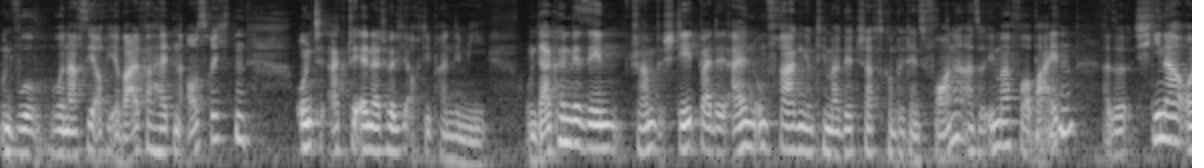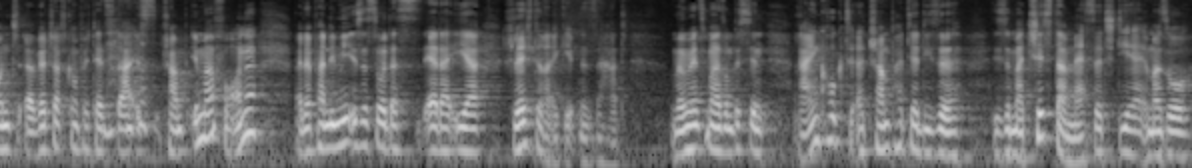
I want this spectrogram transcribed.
und wo, wonach sie auch ihr Wahlverhalten ausrichten. Und aktuell natürlich auch die Pandemie. Und da können wir sehen, Trump steht bei allen Umfragen im Thema Wirtschaftskompetenz vorne, also immer vor beiden. Also China und äh, Wirtschaftskompetenz, da ist Trump immer vorne. Bei der Pandemie ist es so, dass er da eher schlechtere Ergebnisse hat. Und wenn man jetzt mal so ein bisschen reinguckt, äh, Trump hat ja diese, diese Machista-Message, die er immer so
